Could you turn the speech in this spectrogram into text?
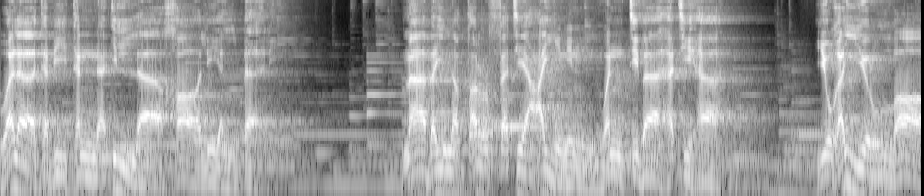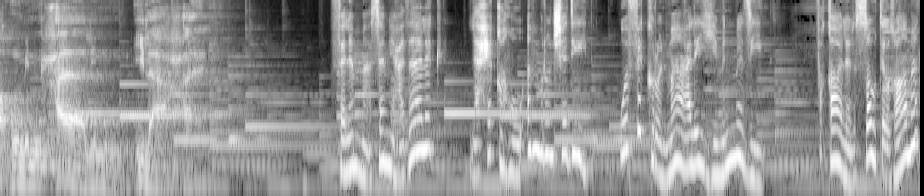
ولا تبيتن إلا خالي البال. ما بين طرفة عين وانتباهتها يغير الله من حال إلى حال. فلما سمع ذلك لحقه أمر شديد وفكر ما عليه من مزيد. فقال للصوت الغامض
